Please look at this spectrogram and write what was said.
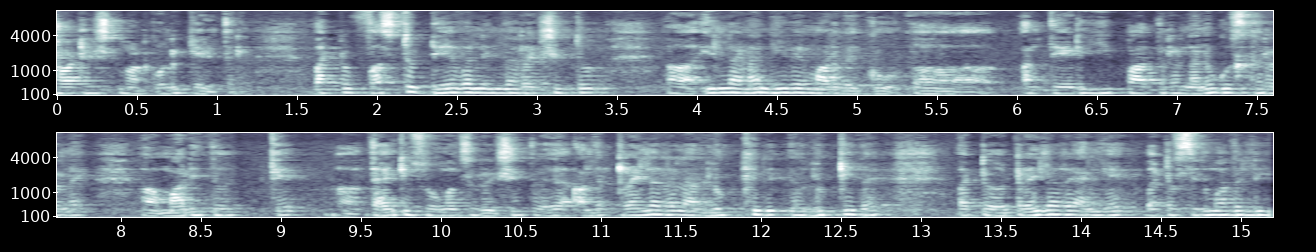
ಶಾರ್ಟ್ ಲಿಸ್ಟ್ ಮಾಡಿಕೊಂಡು ಕೇಳ್ತಾರೆ. ಬಟ್ ಫಸ್ಟ್ ಡೇ ಒನ್ನಿಂದ ಇಲ್ಲ ಅಣ್ಣ ನೀವೇ ಮಾಡಬೇಕು. ಅಂತೇಳಿ ಈ ಪಾತ್ರ ನನಗೋಸ್ಕರನೇ ಮಾಡಿದ್ದಕ್ಕೆ thank you so much Rakshit. ಅಂದರೆ ಟ್ರೈಲರಲ್ಲಿ ಆ ಲುಕ್ ಲುಕ್ ಇದೆ. ಬಟ್ ಟ್ರೈಲರೇ ಹಂಗೆ ಬಟ್ ಸಿನಿಮಾದಲ್ಲಿ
